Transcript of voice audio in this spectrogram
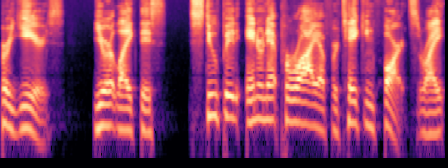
for years you're like this stupid internet pariah for taking farts, right?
